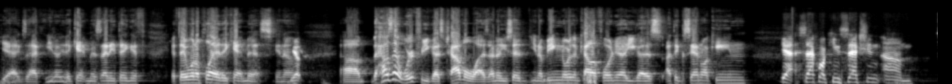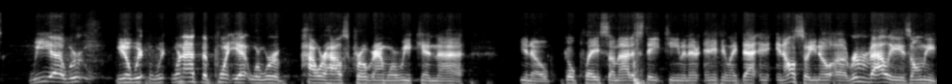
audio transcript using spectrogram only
Yeah, exactly. You know, they can't miss anything. If if they want to play, they can't miss. You know. Yep. Um, but how's that work for you guys travel wise? I know you said you know being Northern California, you guys. I think San Joaquin. Yeah, Sac Joaquin section. Um, we uh, we're you know we're we're not at the point yet where we're a powerhouse program where we can uh, you know go play some out of state team and anything like that. And, and also you know uh, River Valley is only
